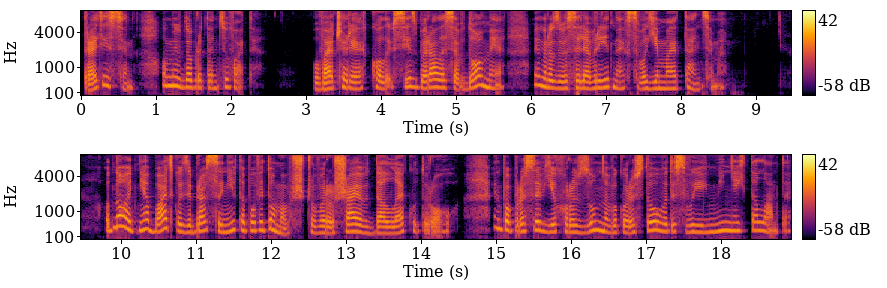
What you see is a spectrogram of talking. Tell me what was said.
Третій син умів добре танцювати. Увечері, коли всі збиралися в домі, він розвеселяв рідних своїми танцями. Одного дня батько зібрав синів та повідомив, що вирушає в далеку дорогу. Він попросив їх розумно використовувати свої вміння й таланти,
